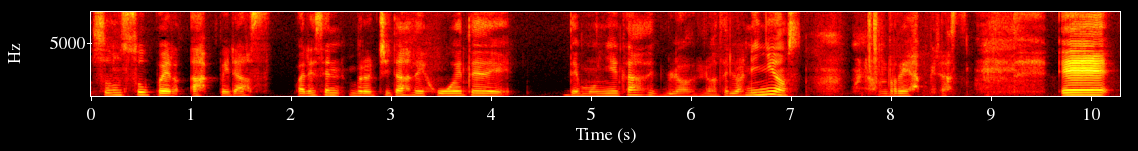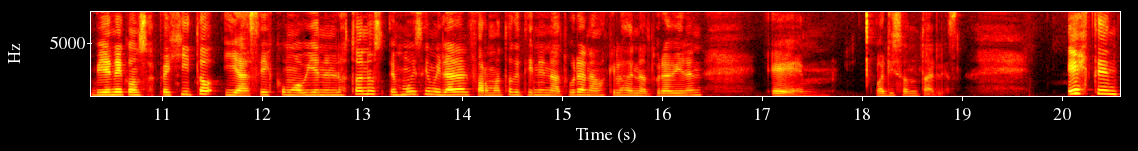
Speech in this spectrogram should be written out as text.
Son súper ásperas. Parecen brochitas de juguete de, muñecas de los, de los niños. Bueno, re ásperas. Eh, viene con su espejito y así es como vienen los tonos. Es muy similar al formato que tiene Natura, nada más que los de Natura vienen eh, horizontales. Este,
